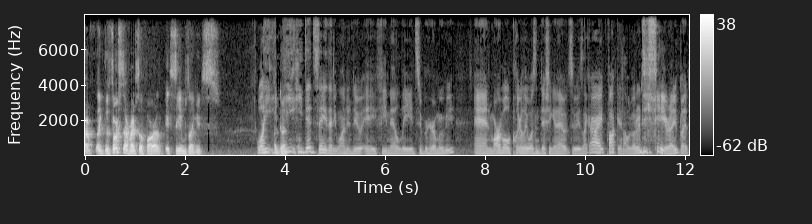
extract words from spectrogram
I've, like the sources I've read so far, it seems like it's Well, he he, he he did say that he wanted to do a female lead superhero movie, and Marvel clearly wasn't dishing it out. So he's like, "All right, fuck it, I'll go to DC." Right? But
